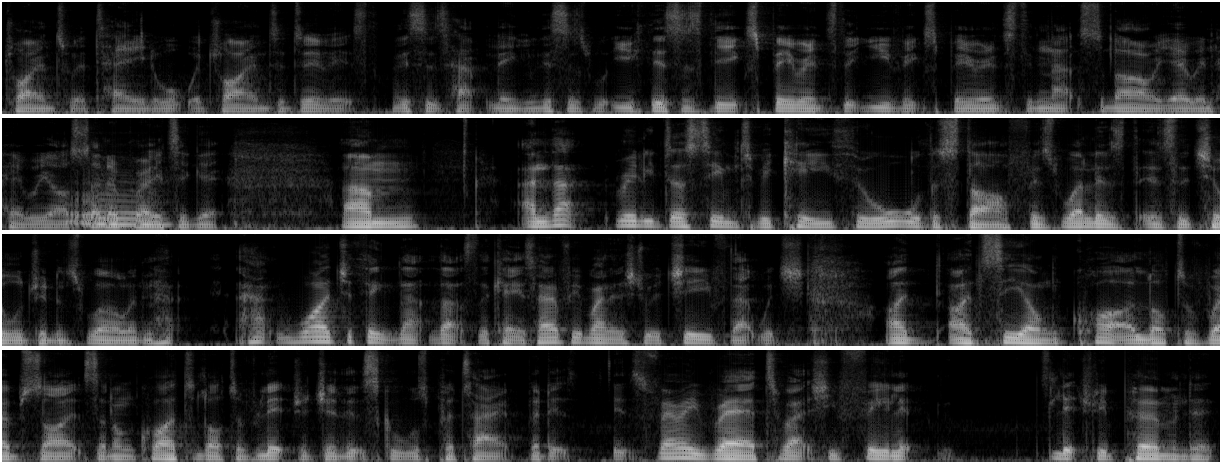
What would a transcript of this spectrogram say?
trying to attain or what we're trying to do, it's this is happening. This is what you this is the experience that you've experienced in that scenario, and here we are mm. celebrating mm. it. Um, and that really does seem to be key through all the staff as well as as the children as well, and why do you think that that's the case? How have you managed to achieve that? Which I'd, I'd see on quite a lot of websites and on quite a lot of literature that schools put out, but it's it's very rare to actually feel it literally permanent,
